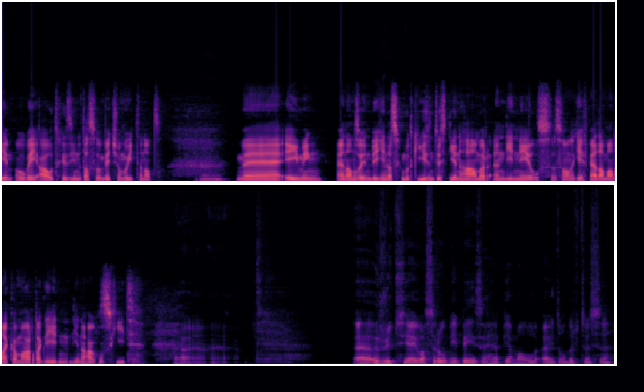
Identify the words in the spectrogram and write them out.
game, A Way Out, gezien dat dat zo'n beetje moeite had Mhm. met aiming. En dan zo in het begin, als je moet kiezen tussen die hamer en die nails, dus dan geef mij dat manneke maar dat ik die, die nagels schiet. Ja, ja, ja. Eh, Ruud, jij was er ook mee bezig. Hè? Heb je hem al uit ondertussen?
